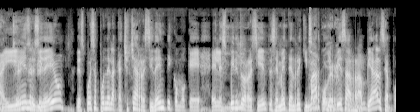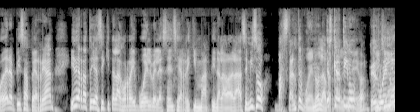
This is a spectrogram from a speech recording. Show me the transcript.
Ahí en el video, después se pone la cachucha de residente y como que el espíritu de residente se mete en Ricky Martin y empieza a rapear, se apodera, empieza a perrear y de rato ya se quita la gorra y vuelve la esencia de Ricky Martin a la balada. Se me hizo bastante bueno, la es Creativo, es bueno,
